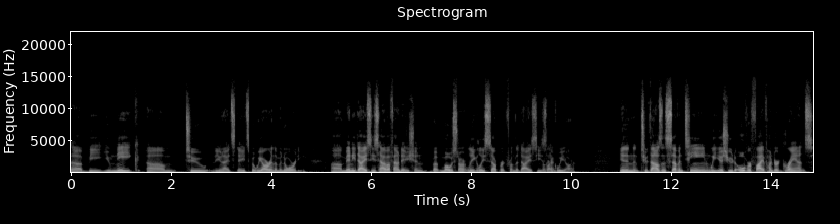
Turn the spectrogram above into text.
uh, be unique um, to the United States, but we are in the minority. Uh, many dioceses have a foundation, but most aren't legally separate from the diocese okay. like we are. In 2017, we issued over 500 grants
